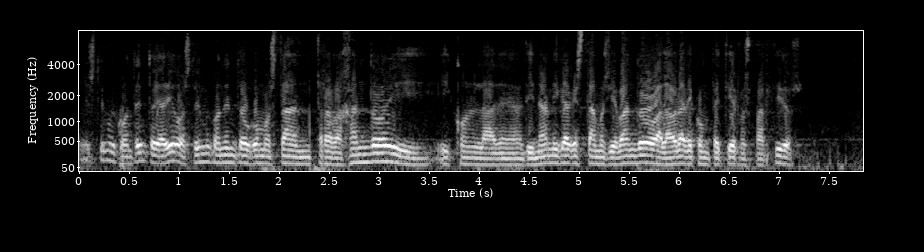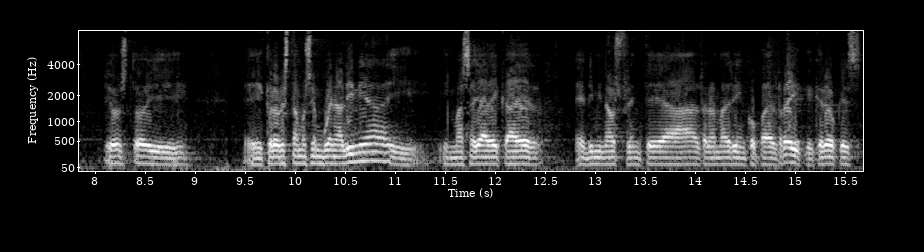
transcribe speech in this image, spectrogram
Yo estoy muy contento, ya digo, estoy muy contento cómo están trabajando y, y con la dinámica que estamos llevando a la hora de competir los partidos. Yo estoy, eh, creo que estamos en buena línea y, y más allá de caer eliminados frente al Real Madrid en Copa del Rey, que creo que es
